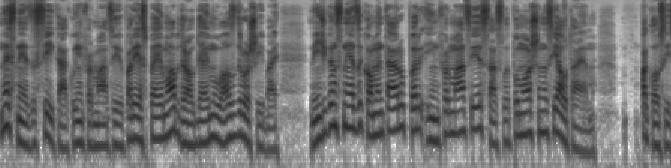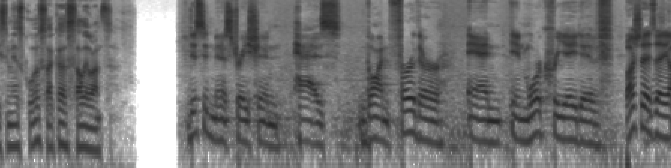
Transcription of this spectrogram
nesniedza sīkāku informāciju par iespējamo apdraudējumu valsts drošībai. Viņš gan sniedza komentāru par informācijas saslepunošanas jautājumu. Paklausīsimies, ko saka Salivans. This administration has gone further and in more creative Pašreizējā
